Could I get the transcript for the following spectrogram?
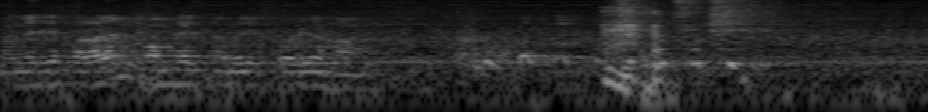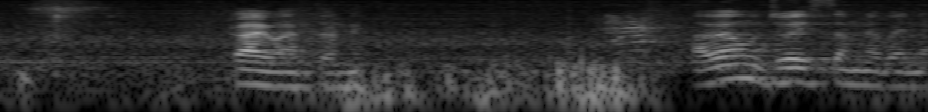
મને જે ફરવા ને કોમ્પ્લેક્સમાં બધી છોડ્યો હા કાંઈ વાંધો નહીં. હવે હું જોઈશ તમને ભાઈને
